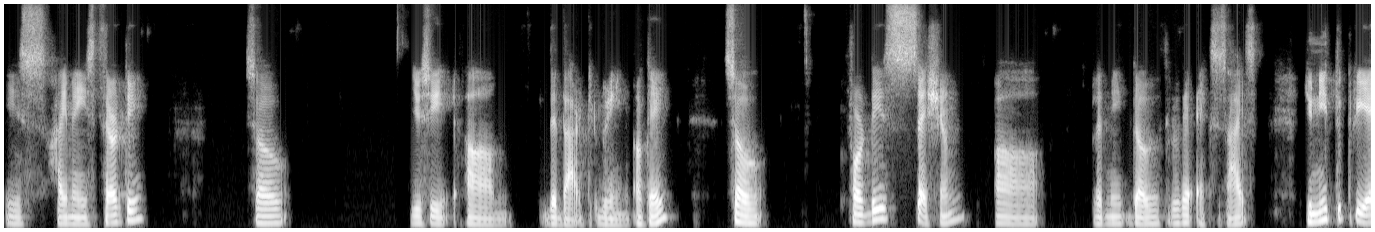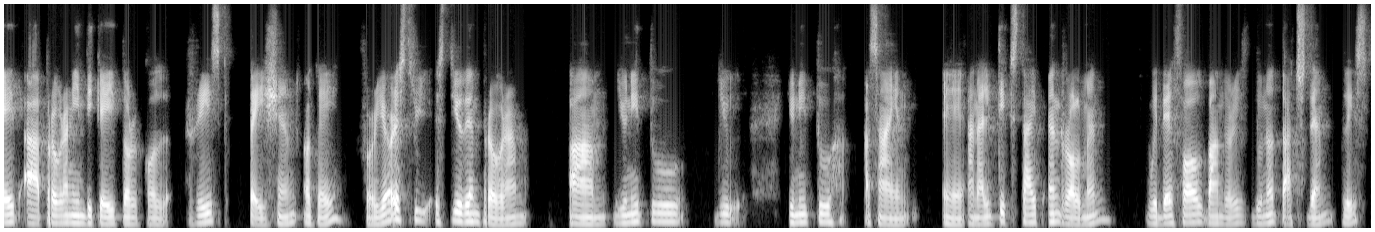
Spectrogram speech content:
is Jaime is 30. So you see um, the dark green, okay? So for this session, uh, let me go through the exercise. You need to create a program indicator called risk patient, okay? For your stu student program, um, you need to you you need to assign a analytics type enrollment with default boundaries. Do not touch them, please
